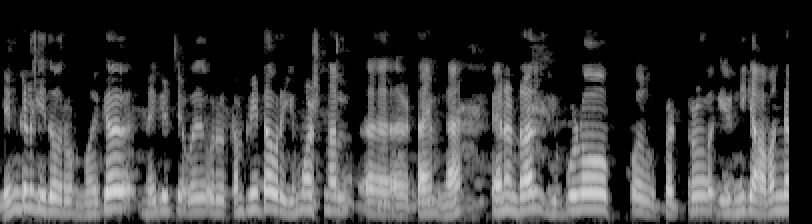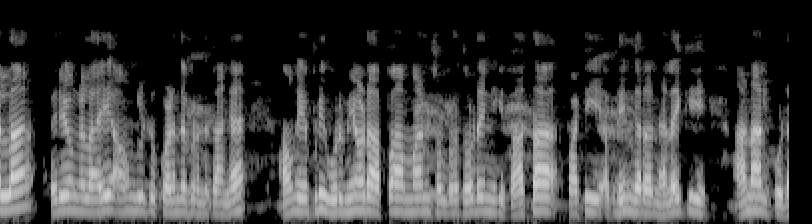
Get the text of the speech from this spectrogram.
எங்களுக்கு இது ஒரு மிக நெகிழ்ச்சி ஒரு- கம்ப்ளீட்டாக ஒரு இமோஷ்னல் டைம்ங்க ஏனென்றால் இவ்வளோ பெற்றோர் இன்னைக்கு அவங்கெல்லாம் பெரியவங்களாகி அவங்களுக்கு குழந்தை பிறந்துட்டாங்க. அவங்க எப்படி உரிமையோட அப்பா அம்மான்னு சொல்றதோட இன்னைக்கு தாத்தா பாட்டி அப்படிங்கிற நிலைக்கு ஆனால் கூட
